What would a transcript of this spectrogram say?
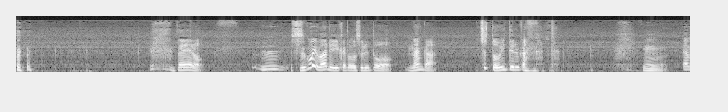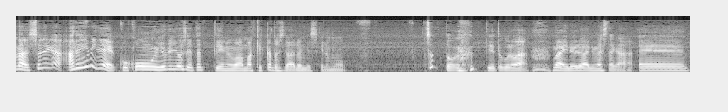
なんやろ。んすごい悪い言い方をすると、なんか、ちょっと浮いてる感があった。うん。まあ、それがある意味で、こう、幸運を呼び寄せたっていうのは、まあ、結果としてはあるんですけども、ちょっと っていうところは、まあ、いろいろありましたが、えーっ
